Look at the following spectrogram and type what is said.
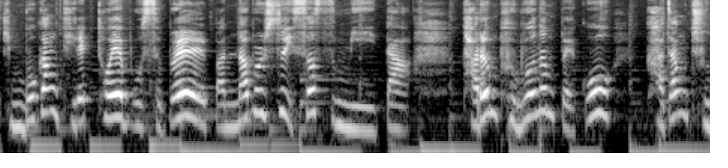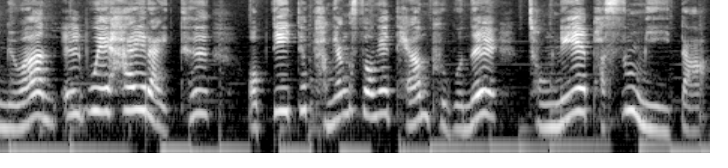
김보강 디렉터의 모습을 만나볼 수 있었습니다. 다른 부분은 빼고 가장 중요한 일부의 하이라이트, 업데이트 방향성에 대한 부분을 정리해 봤습니다.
